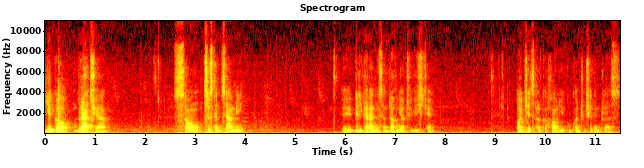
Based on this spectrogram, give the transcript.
Jego bracia są przestępcami, byli karani sądownie oczywiście. Ojciec alkoholik, ukończył 7 klas,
